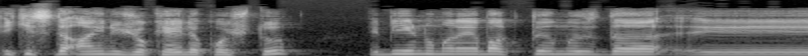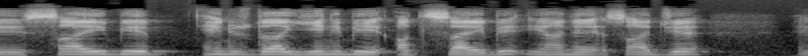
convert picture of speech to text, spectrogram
İkisi de aynı jokeyle koştu. E, Bir numaraya baktığımızda e, sahibi henüz daha yeni bir at sahibi. Yani sadece e,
